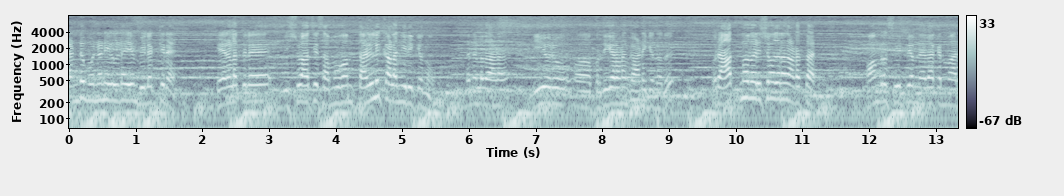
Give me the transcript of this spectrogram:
രണ്ട് മുന്നണികളുടെയും വിലക്കിനെ കേരളത്തിലെ വിശ്വാസി സമൂഹം തള്ളിക്കളഞ്ഞിരിക്കുന്നു എന്നുള്ളതാണ് ഈ ഒരു പ്രതികരണം കാണിക്കുന്നത്. ഒരു ആത്മപരിശോധന നടത്താൻ കോൺഗ്രസ് സി പി എം നേതാക്കന്മാർ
